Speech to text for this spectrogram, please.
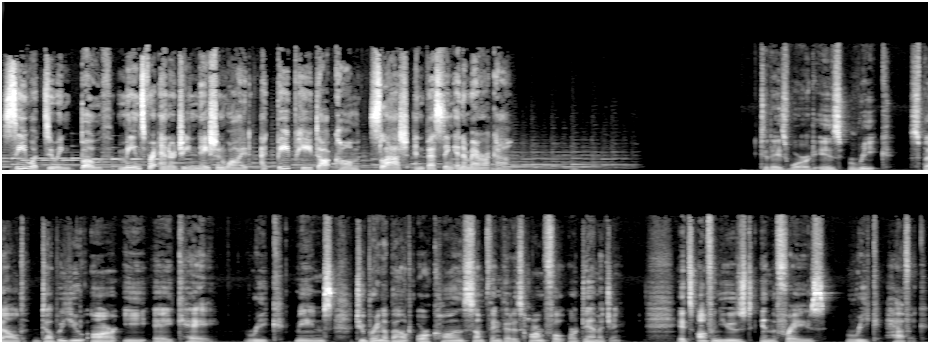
See what doing both means for energy nationwide at bp.com slash investing in America. Today's word is wreak, spelled W-R-E-A-K. Wreak means to bring about or cause something that is harmful or damaging. It's often used in the phrase wreak havoc.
